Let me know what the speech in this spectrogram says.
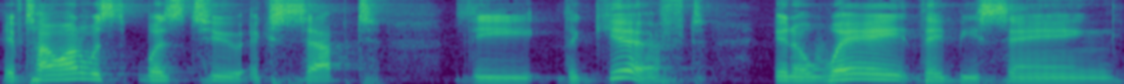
if Taiwan was was to accept the the gift, in a way they'd be saying,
